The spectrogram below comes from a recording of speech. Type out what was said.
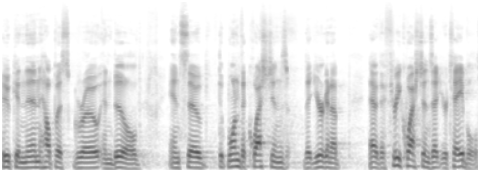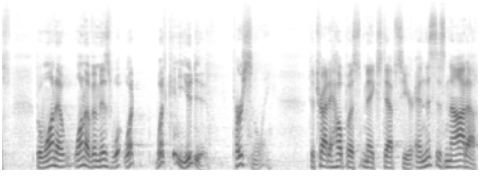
who can then help us grow and build. And so, the, one of the questions that you're going to have the three questions at your tables, but one of, one of them is what, what, what can you do personally to try to help us make steps here? And this is not a,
